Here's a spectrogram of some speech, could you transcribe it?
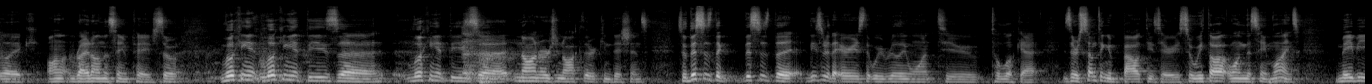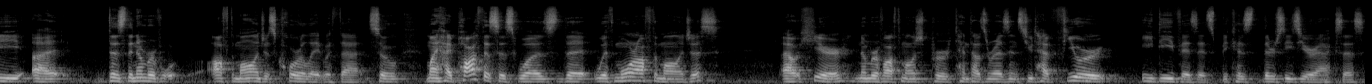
like on, right on the same page. So looking at looking at these uh, looking at these uh, non-urgent ocular conditions. So this is the this is the these are the areas that we really want to to look at. Is there something about these areas? So we thought along the same lines. Maybe uh, does the number of ophthalmologists correlate with that? So my hypothesis was that with more ophthalmologists out here, number of ophthalmologists per 10,000 residents, you'd have fewer ED visits because there's easier access.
